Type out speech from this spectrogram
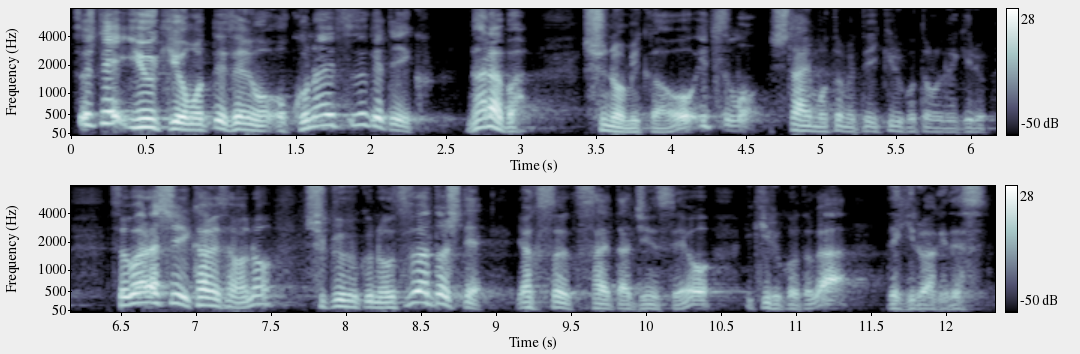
そして勇気を持って善を行い続けていくならば主の御顔をいつも死体求めて生きることのできる。素晴らしい神様の祝福の器として約束された人生を生きることができるわけです。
